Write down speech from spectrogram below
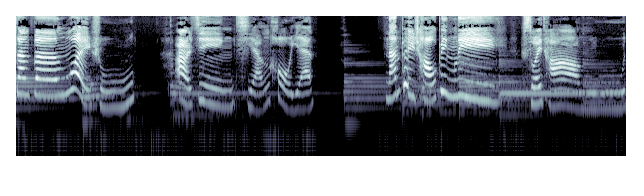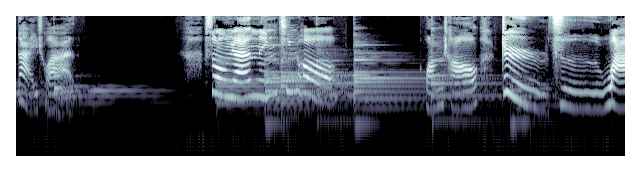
三分魏蜀吴，二晋前后延。南北朝并立，隋唐五代传。宋元明清后，王朝至此完。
